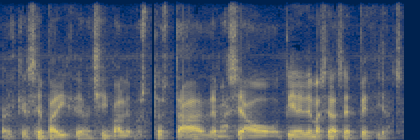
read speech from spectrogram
el que sepa dice, sí, vale, pues esto está demasiado, tiene demasiadas especias.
